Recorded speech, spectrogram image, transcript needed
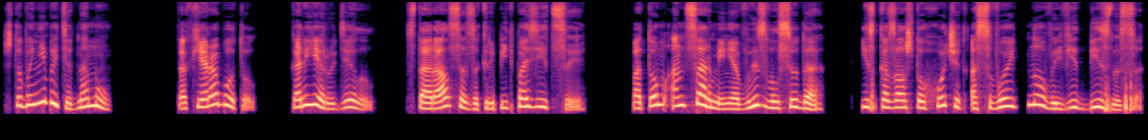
чтобы не быть одному. Так я работал. Карьеру делал, старался закрепить позиции. Потом Ансар меня вызвал сюда и сказал, что хочет освоить новый вид бизнеса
